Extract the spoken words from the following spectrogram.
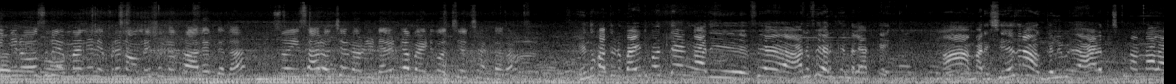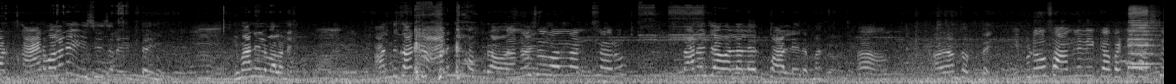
ఇన్ని రోజులు ఎమ్మెల్యేలు ఎప్పుడూ నామినేషన్లోకి రాలేదు కదా? సో ఈసారి వచ్చారు కాబట్టి డైరెక్ట్గా బయటకు వచ్చేయచ్చు అంటారా? ఎందుకు అతడు బయటకు వస్తే ఇంకా అది అన్ఫేర్ కింద లెక్కే. మరి సీజన్ గెలిపి ఆడిపించుకున్న వాళ్ళు ఆడిపించుకున్న ఆయన వల్లనే ఈ సీజన్ హిట్ అయ్యి. ఇమానీల వల్లనే. అందుకని ఆయనకి హక్కు రావాలి. అంటున్నారు. తనుజ వల్ల లేదు పాడలేదమ్మా ఆ. అదంతా వస్తాయి ఇప్పుడు ఫ్యామిలీ వీక్ కాబట్టి ఫస్ట్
